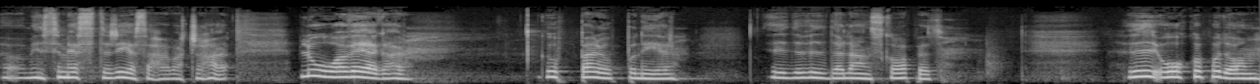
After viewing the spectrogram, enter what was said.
Ja, min semesterresa har varit så här. Blåa vägar. Guppar upp och ner i det vida landskapet. Vi åker på dem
